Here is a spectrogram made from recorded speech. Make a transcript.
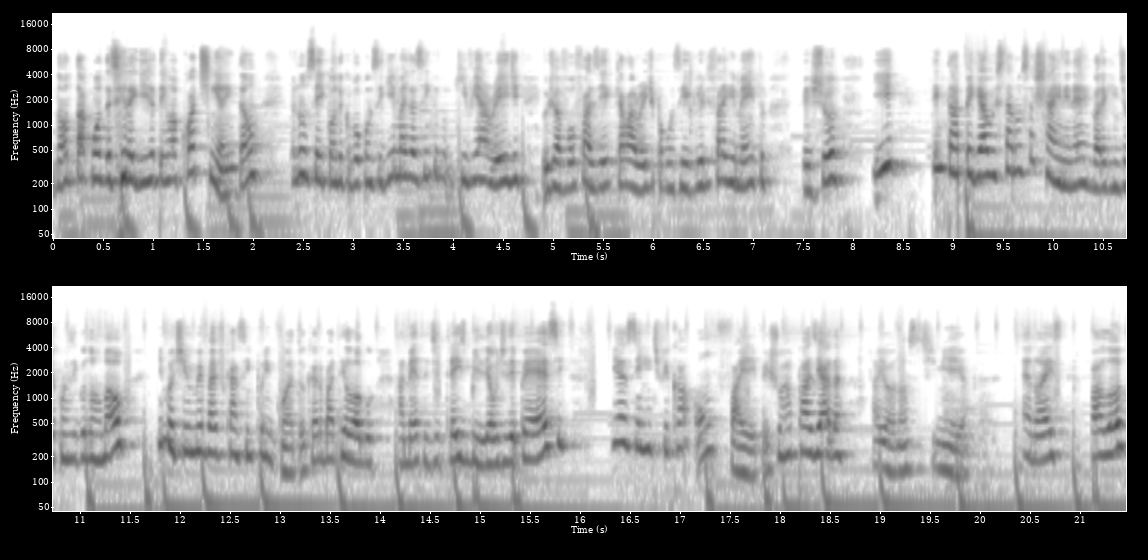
Não tá acontecendo aqui já tem uma cotinha. Então, eu não sei quando que eu vou conseguir, mas assim que, vir a raid, eu já vou fazer aquela raid para conseguir aquele fragmento, fechou? E tentar pegar o Star Shine, né? Agora que a gente já conseguiu o normal. E meu time vai ficar assim por enquanto. Eu quero bater logo a meta de 3 bilhões de DPS. E assim a gente fica on fire. Fechou, rapaziada? Aí, ó, nosso time aí, ó. É nóis. Falou,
